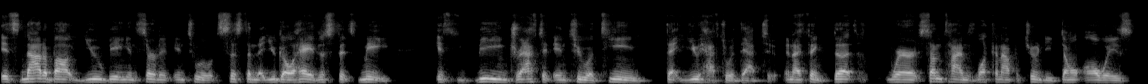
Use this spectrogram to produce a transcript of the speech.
it's not about you being inserted into a system that you go, hey, this fits me. It's being drafted into a team that you have to adapt to. And I think that's where sometimes luck and opportunity don't always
